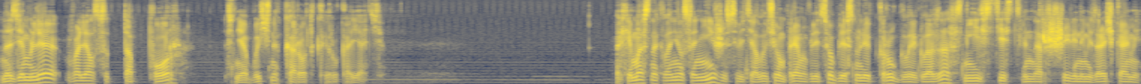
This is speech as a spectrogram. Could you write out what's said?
На земле валялся топор с необычно короткой рукоятью. Ахимас наклонился ниже, светя лучом прямо в лицо, блеснули круглые глаза с неестественно расширенными зрачками.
